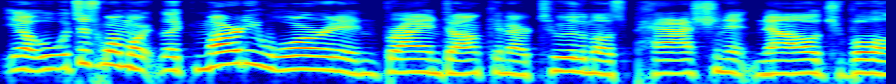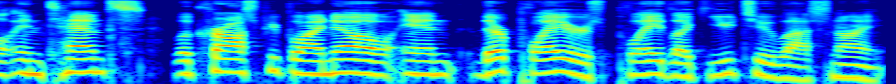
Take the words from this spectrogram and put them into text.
You know, just one more. Like Marty Ward and Brian Duncan are two of the most passionate, knowledgeable, intense lacrosse people I know, and their players played like you two last night.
